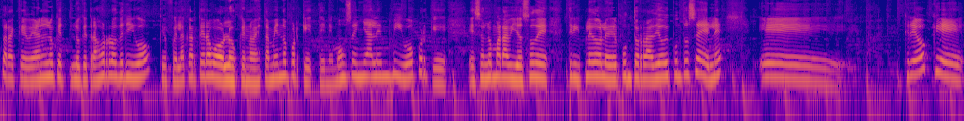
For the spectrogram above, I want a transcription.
para que vean lo que, lo que trajo Rodrigo, que fue la cartera, o los que nos están viendo porque tenemos señal en vivo, porque eso es lo maravilloso de www.radiohoy.cl. Eh, creo que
